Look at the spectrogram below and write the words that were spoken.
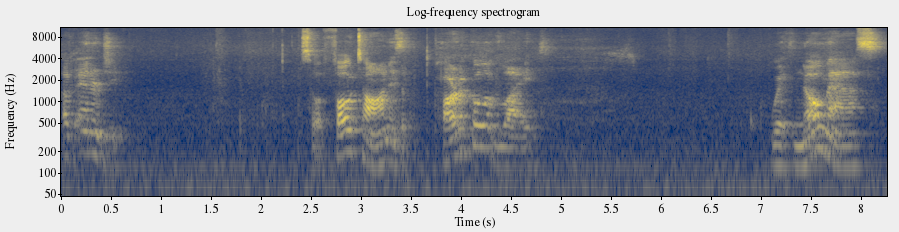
of energy. So a photon is a particle of light with no mass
